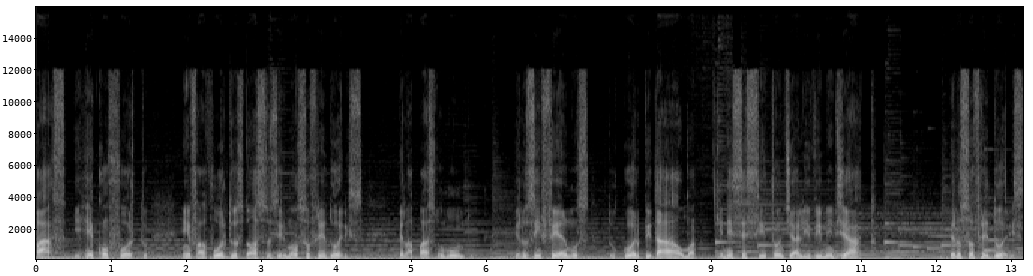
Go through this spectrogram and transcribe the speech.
paz e reconforto em favor dos nossos irmãos sofredores, pela paz do mundo, pelos enfermos do corpo e da alma que necessitam de alívio imediato, pelos sofredores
